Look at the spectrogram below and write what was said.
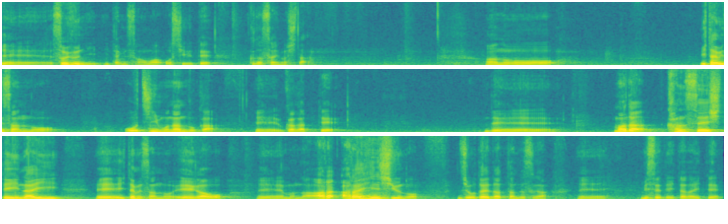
えー、そういうふうに伊丹さんは教えてくださいました。あの伊丹さんのお家にも何度か、えー、伺ってでまだ完成していない、えー、伊丹さんの映画をえー、まだ荒編集の状態だったんですが、えー、見せていただいて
